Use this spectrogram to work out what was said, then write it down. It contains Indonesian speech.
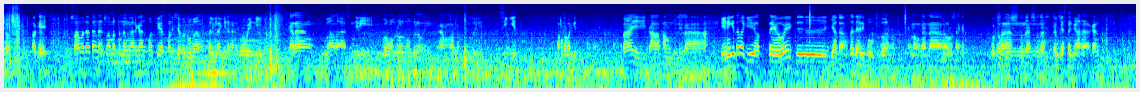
Yuk. Oke, selamat datang dan selamat mendengarkan podcast Manusia Berlubang. Balik lagi dengan gue Wendy. Sekarang gue nggak sendiri, gue ngobrol-ngobrol nih sama temen gue nih, Sigit. Apa kabar gitu? Baik, alhamdulillah. Ini kita lagi OTW ke Jakarta dari Bogor. Emang karena urusan urusan Tugas, tugas, tugas. tugas negara kan.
